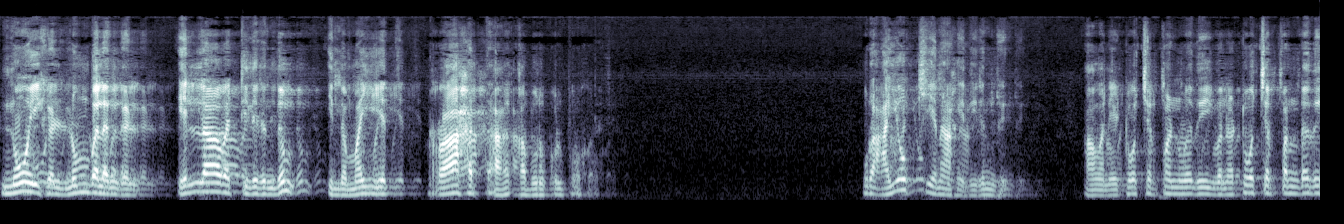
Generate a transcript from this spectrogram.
நோய்கள் நொம்பலங்கள் எல்லாவற்றிலிருந்தும் இந்த மையத் ராகத்தாக கபருக்குள் போகிறது. ஒரு அயோக்கியனாக இது இருந்து அவனை டோர்ச்சர் பண்ணுவது இவனை டோர்ச்சர் பண்றது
